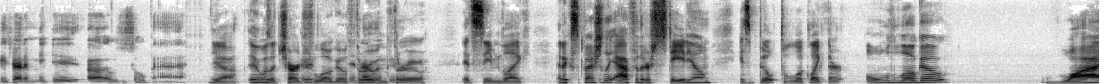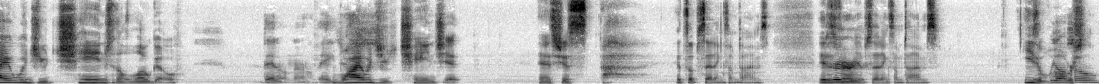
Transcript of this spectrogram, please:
they try to make it. Uh, it was so bad. Yeah, it was a Chargers It logo through and good. through. It seemed like, and especially after their stadium is built to look like their old logo. Why would you change the logo? They don't know. They Why would you change it? And it's just, it's upsetting sometimes. It is very upsetting sometimes. He's We well, we're, also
